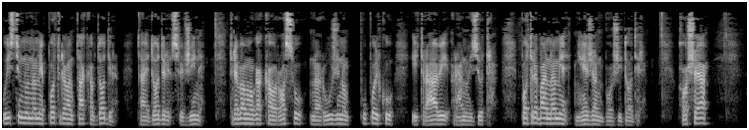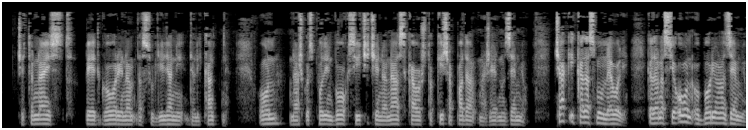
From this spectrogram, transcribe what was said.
Uistinu nam je potreban takav dodir, taj dodir svježine. Trebamo ga kao rosu na ružinom pupoljku i travi rano izjutra. Potreban nam je nježan Boži dodir. Hošeja 14.5 govori nam da su ljiljani delikantne. On, naš gospodin Bog, sići će na nas kao što kiša pada na žernu zemlju. Čak i kada smo u nevolji, kada nas je On oborio na zemlju,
